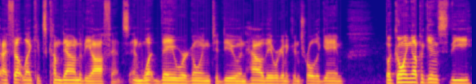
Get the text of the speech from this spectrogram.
I felt like it's come down to the offense and what they were going to do and how they were going to control the game. But going up against the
